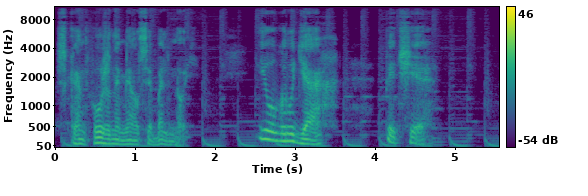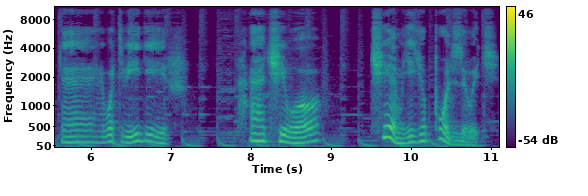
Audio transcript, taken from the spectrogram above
Сконфуженно мялся больной. И у грудях пече. Э, вот видишь. А чего? Чем ее пользовать?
